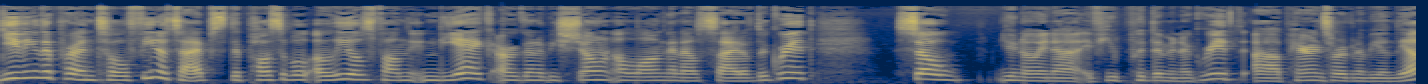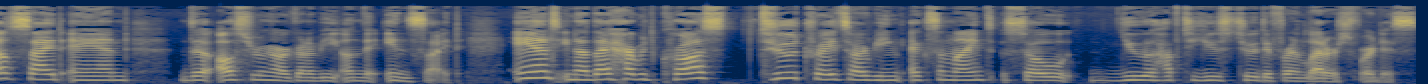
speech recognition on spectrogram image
giving the parental phenotypes, the possible alleles found in the egg are going to be shown along and outside of the grid. So, you know, in a, if you put them in a grid, uh, parents are going to be on the outside and the offspring are going to be on the inside. And in a dihybrid cross, two traits are being examined, so you have to use two different letters for this.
